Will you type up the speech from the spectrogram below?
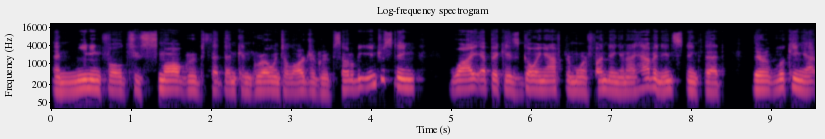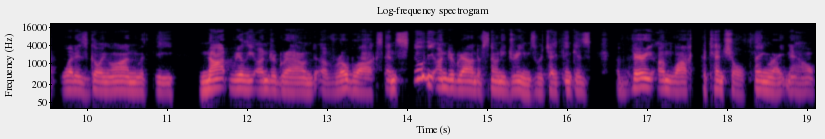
and meaningful to small groups that then can grow into larger groups. So it'll be interesting why Epic is going after more funding. And I have an instinct that they're looking at what is going on with the not really underground of Roblox and still the underground of Sony Dreams, which I think is a very unlocked potential thing right now.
